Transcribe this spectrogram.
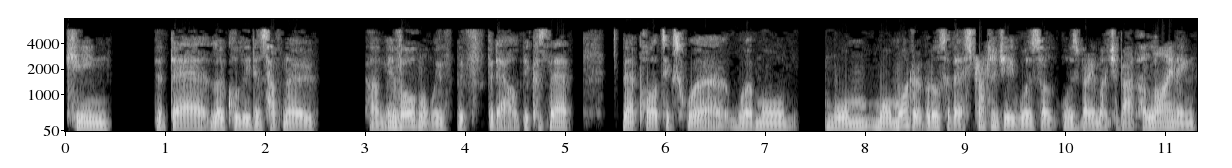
keen that their local leaders have no um, involvement with with Fidel because their their politics were were more more more moderate, but also their strategy was uh, was very much about aligning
